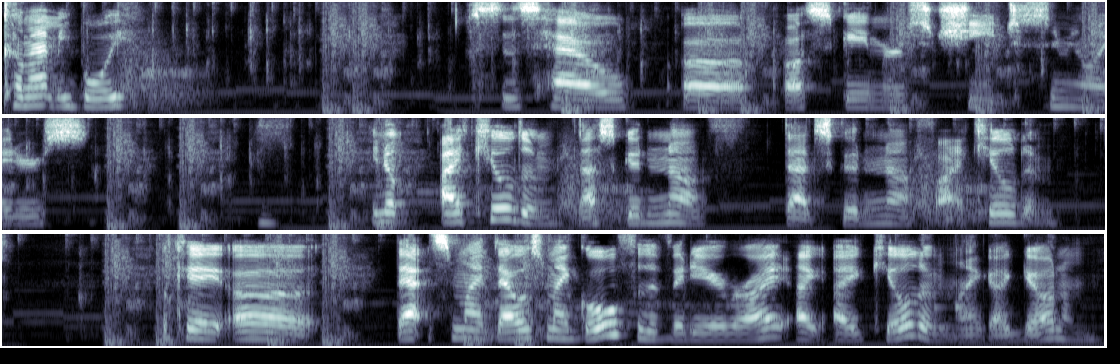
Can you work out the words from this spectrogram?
Come at me, boy. This is how uh, us gamers cheat simulators. You know, I killed him. That's good enough. That's good enough. I killed him. Okay, uh, that's my, that was my goal for the video, right? I, I killed him. Like, I got him.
